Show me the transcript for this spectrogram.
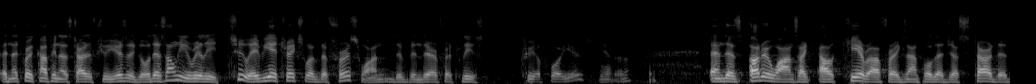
a network company that started a few years ago, there's only really two. Aviatrix was the first one. They've been there for at least three or four years. Yep. And there's other ones like Alkira, for example, that just started.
